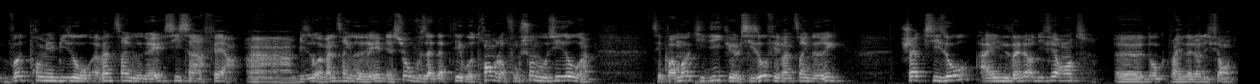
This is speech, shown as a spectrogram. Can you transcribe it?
votre premier biseau à 25 degrés. Si c'est un fer, un biseau à 25 degrés, bien sûr, vous adaptez votre angle en fonction de vos ciseaux. Hein. C'est pas moi qui dis que le ciseau fait 25 degrés. Chaque ciseau a une valeur différente. Euh, donc, enfin une valeur différente,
